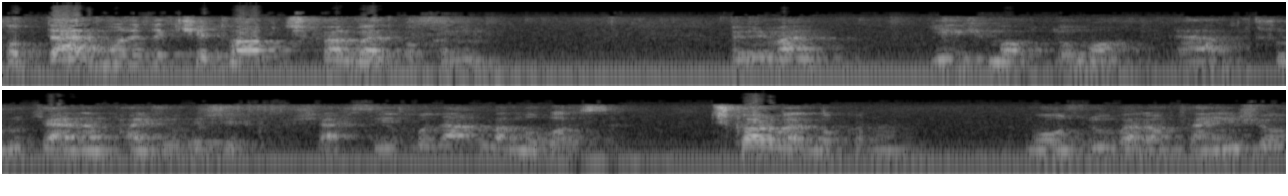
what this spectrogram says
خب در مورد کتاب چیکار باید بکنیم؟ ببین من یک ماه دو ماه قبل شروع کردم پژوهش شخصی خودم و مباحثه. چیکار باید بکنم؟ موضوع برام تعیین شد.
